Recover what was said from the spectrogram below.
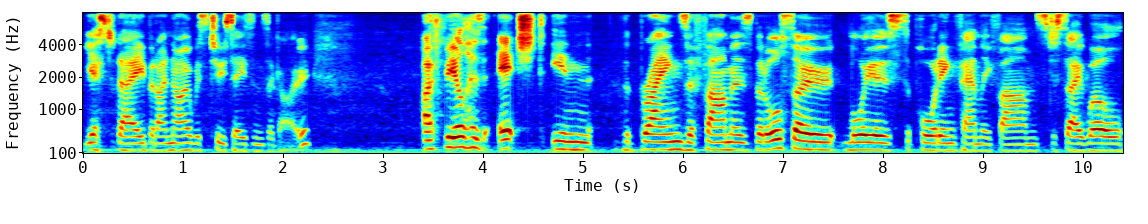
yesterday, but I know was two seasons ago, I feel has etched in the brains of farmers, but also lawyers supporting family farms to say, well,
